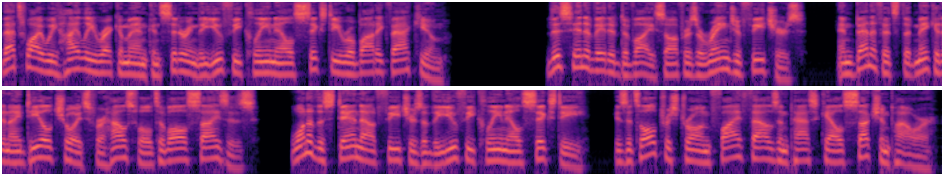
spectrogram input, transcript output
That's why we highly recommend considering the Eufy Clean L60 Robotic Vacuum. This innovative device offers a range of features and benefits that make it an ideal choice for households of all sizes. One of the standout features of the Eufy Clean L60 is its ultra-strong 5000 pascal suction power.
